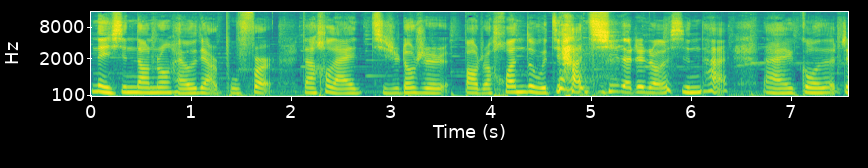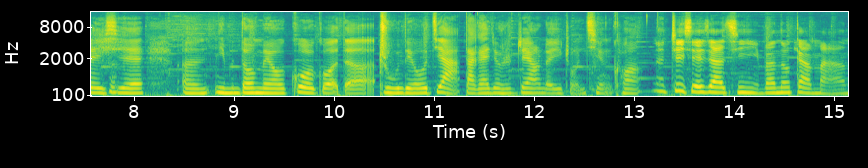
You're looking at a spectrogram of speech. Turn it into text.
内心当中还有点不忿儿。但后来其实都是抱着欢度假期的这种心态来过的这些，嗯，你们都没有过过的主流假，大概就是这样的一种情况。那这些假期你一般都干嘛？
